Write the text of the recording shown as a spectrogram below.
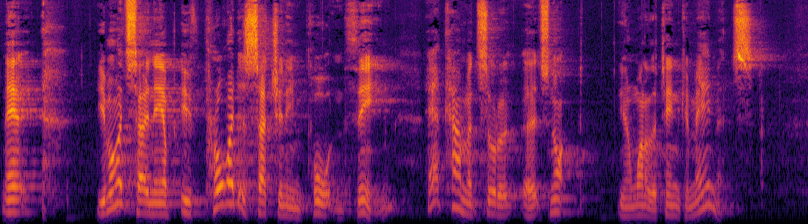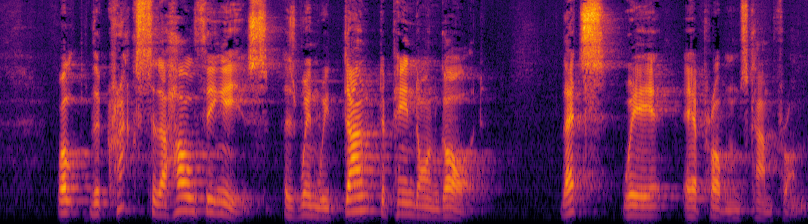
Now, you might say, now, if pride is such an important thing, how come it's sort of it's not you know one of the Ten Commandments? Well, the crux to the whole thing is is when we don't depend on God. That's where our problems come from.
